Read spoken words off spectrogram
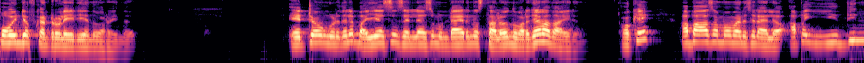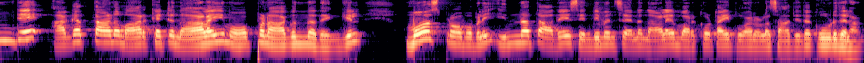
പോയിന്റ് ഓഫ് കൺട്രോൾ ഏരിയ എന്ന് പറയുന്നത്. ഏറ്റവും കൂടുതൽ ബയ്യേഴ്സും സെല്ലേഴ്സും ഉണ്ടായിരുന്ന സ്ഥലം എന്ന് പറഞ്ഞാൽ അതായിരുന്നു. ഓക്കെ അപ്പോൾ ആ സംഭവം മനസ്സിലായല്ലോ. അപ്പോൾ ഇതിന്റെ അകത്താണ് മാർക്കറ്റ് നാളെയും ഓപ്പൺ ആകുന്നതെങ്കിൽ മോസ്റ്റ് പ്രോബബ്ലി ഇന്നത്തെ അതേ സെന്റിമെന്റ്സ് തന്നെ നാളെയും വർക്കൗട്ടായി പോകാനുള്ള സാധ്യത കൂടുതലാണ്.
